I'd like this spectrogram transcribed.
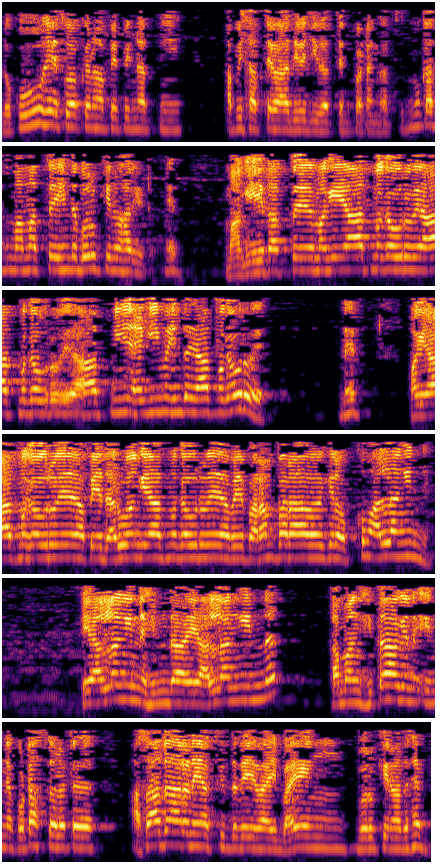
ලොකු හේතුවක් වෙනවා අපේ පින්නත් මේ අපි සත්‍යවාදීව ජීවත් වෙන්න පටන් ගත්තොත් මොකද්ද මමත්වයේ හිඳ බොරු කියනවා හරියට? නේද? මගේ தত্ত্বය මගේ ආත්ම ගෞරවය ආත්ම ගෞරවය ආත්මීය හැඟීම හිඳ ආත්ම ගෞරවය. නේද? මගේ ආත්ම ගෞරවය අපේ දරුවන්ගේ ආත්ම ගෞරවය අපේ પરම්පරාව කියලා ඔක්කොම අල්ලන් ඉන්නේ. ඒ අල්ලන් ඉන්න හින්දා ඒ අල්ලන් ඉන්න Taman හිතාගෙන ඉන්න කොටස් වලට අසාධාරණයක් සිද්ධ වේවයි බයෙන් බොරු කියනවද නැද්ද?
